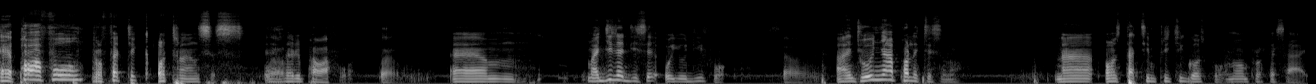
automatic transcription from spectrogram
uh, powerful prophetic utterances. Uh, Wow. very powerful. Well, Um, magina di sɛ ɔyɛ odiifoɔ so. Ah, nti onya politics no na on starting preaching gospel na on prophesy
